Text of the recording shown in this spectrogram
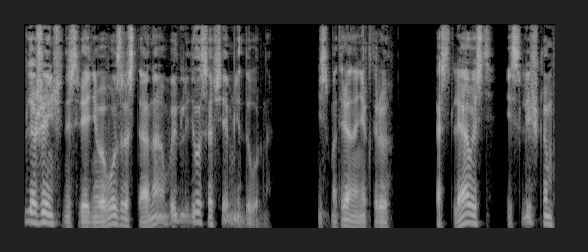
Для женщины среднего возраста она выглядела совсем недурно, несмотря на некоторую костлявость и слишком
